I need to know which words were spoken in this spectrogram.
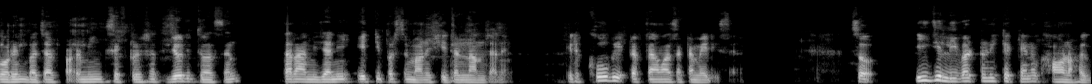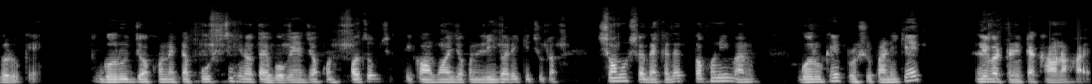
করেন বা যারা ফার্মিং সেক্টরের সাথে জড়িত আছেন, তারা আমি জানি 80% মানুষ এটার নাম জানেন। এটা খুবই একটা ফেমাস একটা মেডিসিন। সো এই যে লিভার টনিকটা কেন খাওয়ানো হয় গরুকে? গরু যখন একটা পুষ্টিহীনতায় ভোগে, যখন হজম শক্তি কম হয়, যখন লিভারে কিছুটা সমস্যা দেখা যায়, তখনই মানুষ গরুকে, পশু প্রাণীকে লিভার টনিকটা খাওয়ানো হয়।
